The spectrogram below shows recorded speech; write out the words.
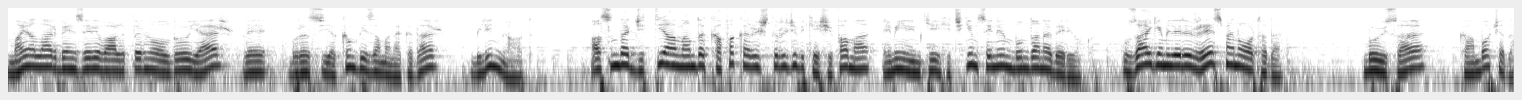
Mayalar benzeri varlıkların olduğu yer ve burası yakın bir zamana kadar bilinmiyordu. Aslında ciddi anlamda kafa karıştırıcı bir keşif ama eminim ki hiç kimsenin bundan haberi yok. Uzay gemileri resmen ortada. Buysa Kamboçya'da.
